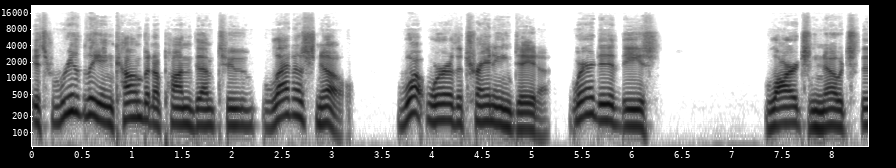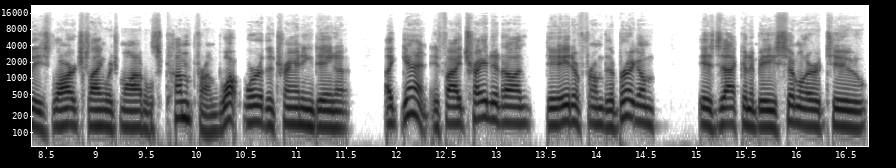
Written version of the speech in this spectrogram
it's really incumbent upon them to let us know what were the training data? Where did these large notes, these large language models come from? What were the training data? Again, if I traded on data from the Brigham, is that going to be similar to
